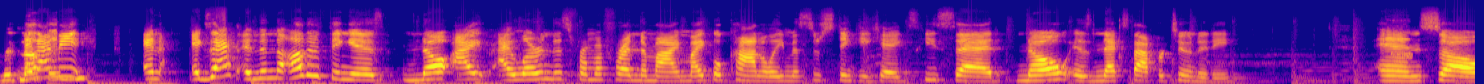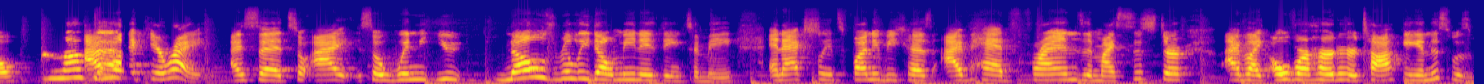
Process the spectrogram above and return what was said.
with nothing. And I mean, and exactly. And then the other thing is, no, I I learned this from a friend of mine, Michael Connolly, Mr. Stinky Cakes. He said, "No is next opportunity." And so I'm like, you're right. I said, so I, so when you, no's really don't mean anything to me. And actually, it's funny because I've had friends and my sister, I've like overheard her talking, and this was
